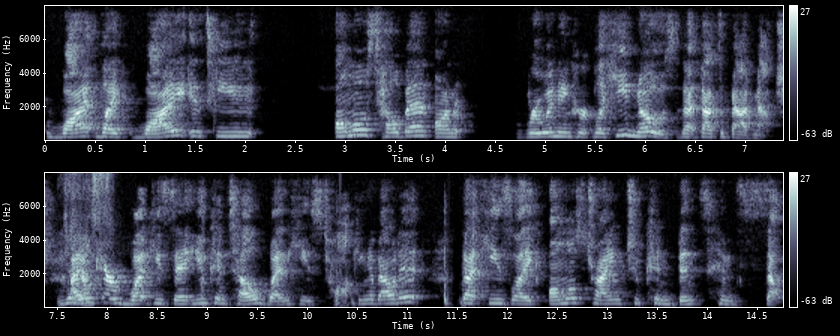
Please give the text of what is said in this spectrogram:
why like why is he almost hell-bent on ruining her like he knows that that's a bad match. Yes. i don't care what he's saying. You can tell when he's talking about it that he's like almost trying to convince himself.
